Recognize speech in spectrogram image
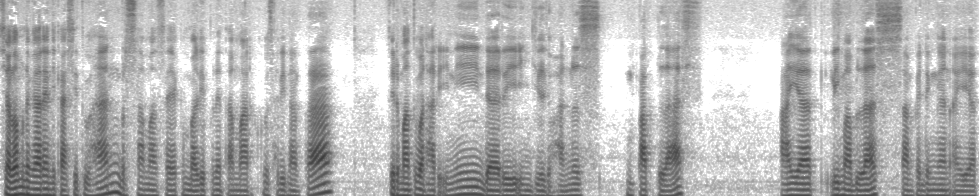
Shalom mendengar yang dikasih Tuhan bersama saya kembali Pendeta Markus Hadinata. Firman Tuhan hari ini dari Injil Yohanes 14 ayat 15 sampai dengan ayat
